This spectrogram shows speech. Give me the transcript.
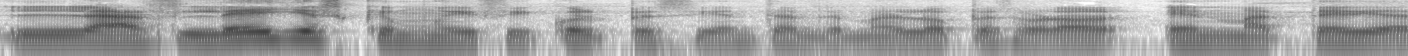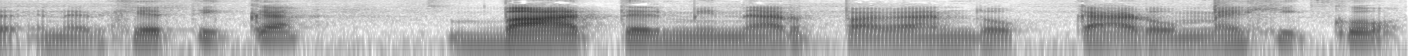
las leyes que modificó el presidente Andrés Manuel López Obrador en materia energética va a terminar pagando caro México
